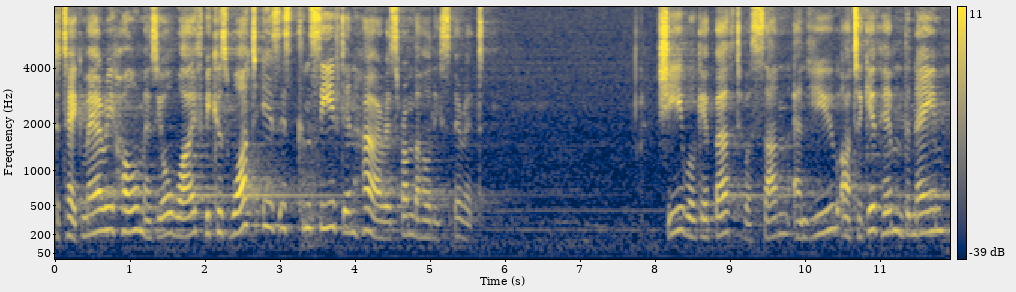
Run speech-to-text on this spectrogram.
to take Mary home as your wife, because what is, is conceived in her is from the Holy Spirit. She will give birth to a son, and you are to give him the name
